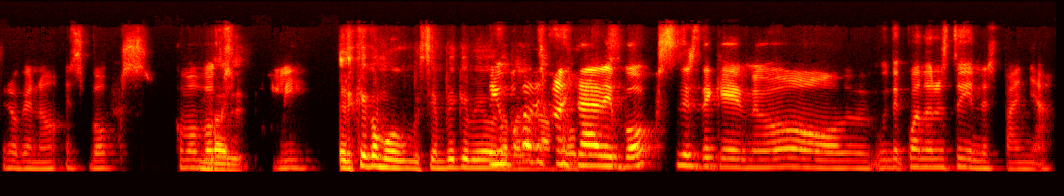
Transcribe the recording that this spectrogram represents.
Creo que no, es Vox. Como Vox Vale. Populi. Es que como siempre que veo Estoy un poco desconectada Vox- de Vox desde que no. de cuando no estoy en España.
